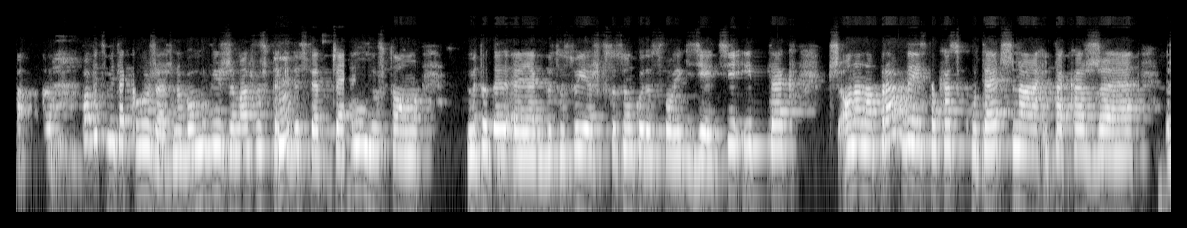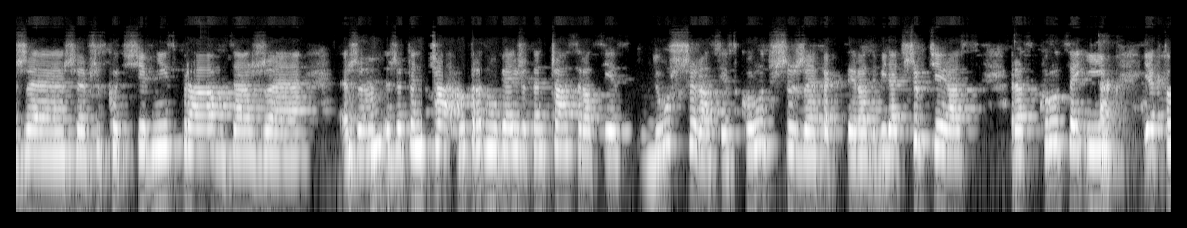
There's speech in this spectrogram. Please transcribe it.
A powiedz mi taką rzecz, no bo mówisz, że masz już takie hmm? doświadczenie, już tą metodę e, jakby stosujesz w stosunku do swoich dzieci i tak, czy ona naprawdę jest taka skuteczna i taka, że, że, że wszystko ci się w niej sprawdza, że, że, mhm. że ten czas, bo teraz mówiłaś, że ten czas raz jest dłuższy, raz jest krótszy, że efekty raz widać szybciej, raz, raz krócej i tak. jak, to,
